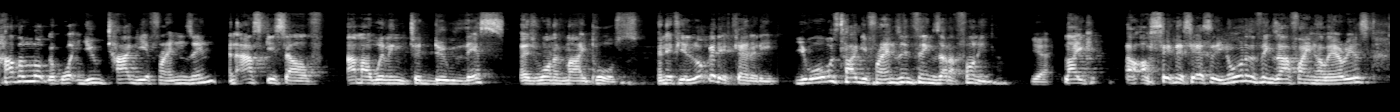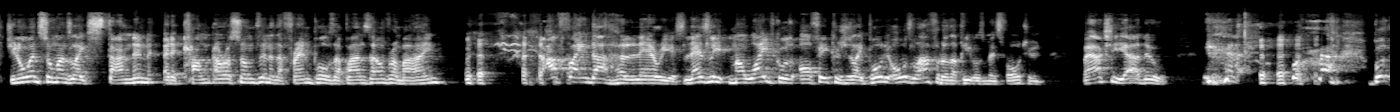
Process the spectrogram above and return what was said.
Have a look at what you tag your friends in and ask yourself, am I willing to do this as one of my posts? And if you look at it, Kennedy, you always tag your friends in things that are funny. Yeah. Like I was saying this yesterday. You know, one of the things I find hilarious. Do you know when someone's like standing at a counter or something, and the friend pulls their pants down from behind? I find that hilarious. Leslie, my wife goes off it because she's like, "Paul, you always laugh at other people's misfortune." But actually, yeah, I do. but, but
